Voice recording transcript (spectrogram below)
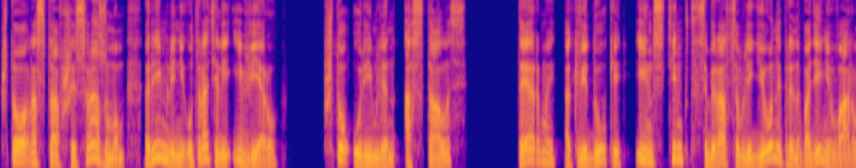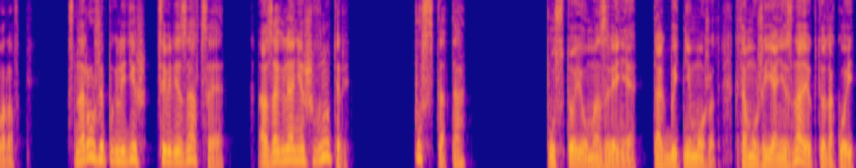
что, расставшись с разумом, римляне утратили и веру. Что у римлян осталось? Термы, акведуки и инстинкт собираться в легионы при нападении варваров. Снаружи поглядишь — цивилизация, а заглянешь внутрь — пустота. Пустое умозрение — так быть не может. К тому же я не знаю, кто такой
